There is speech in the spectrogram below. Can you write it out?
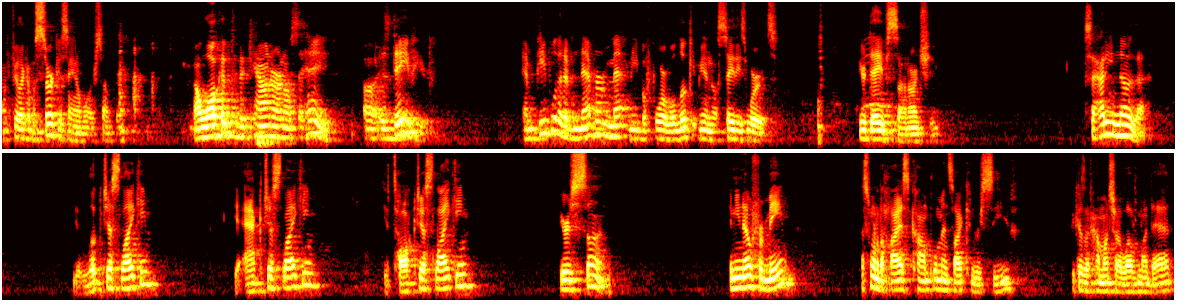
I feel like I'm a circus animal or something. I'll walk up to the counter and I'll say, "Hey, uh, is Dave here?" And people that have never met me before will look at me and they'll say these words: "You're Dave's son, aren't you?" So how do you know that? You look just like him. You act just like him. You talk just like him. You're his son. And you know, for me, that's one of the highest compliments I can receive because of how much I love my dad.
